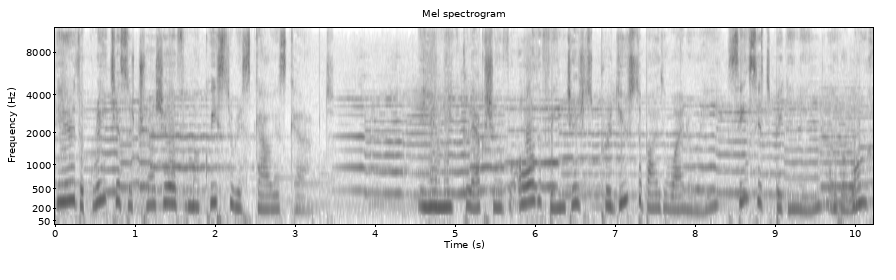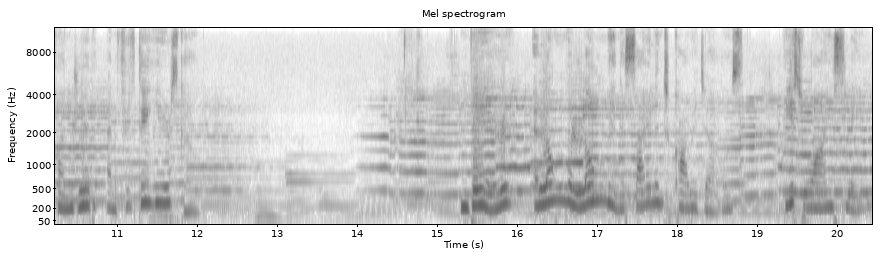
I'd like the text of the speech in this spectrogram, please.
Here the greatest treasure of Marquis de Riscal is kept. A unique collection of all the vintages produced by the winery since its beginning over 150 years ago. There, Along the long and silent corridors, these wines sleep,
